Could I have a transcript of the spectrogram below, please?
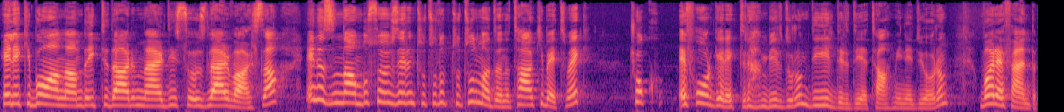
Hele ki bu anlamda iktidarın verdiği sözler varsa en azından bu sözlerin tutulup tutulmadığını takip etmek çok efor gerektiren bir durum değildir diye tahmin ediyorum. Var efendim.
